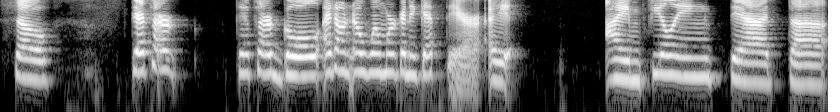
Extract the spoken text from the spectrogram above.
So that's our that's our goal. I don't know when we're going to get there. I I'm feeling that the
